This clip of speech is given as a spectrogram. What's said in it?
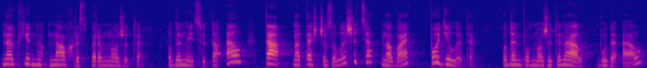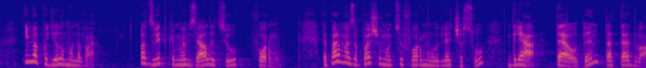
необхідно навхрест перемножити одиницю та L та на те, що залишиться, на V поділити. 1 помножити на L буде L, і ми поділимо на V. От звідки ми взяли цю формулу. Тепер ми запишемо цю формулу для часу для T1 та T2,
